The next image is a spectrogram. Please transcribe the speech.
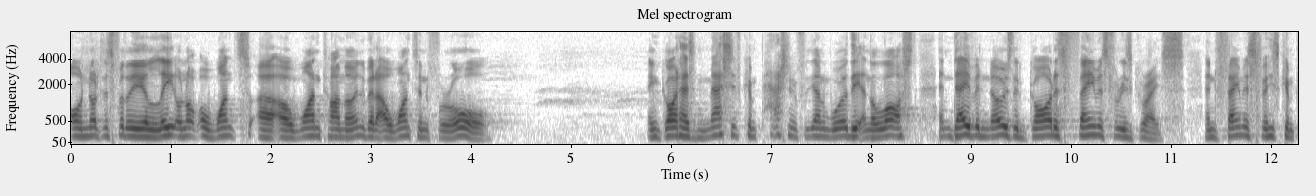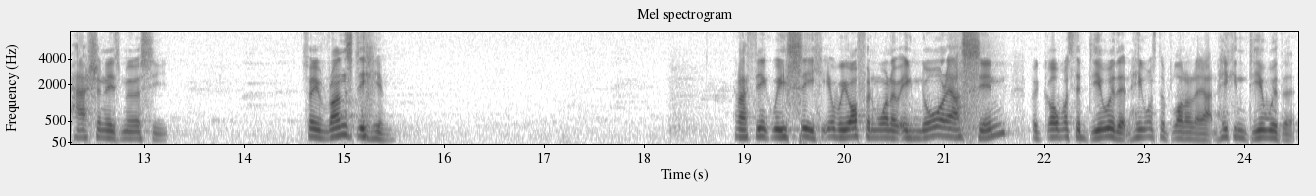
or not just for the elite or not a, once, uh, a one time only, but a once and for all. And God has massive compassion for the unworthy and the lost. And David knows that God is famous for his grace and famous for his compassion and his mercy. So he runs to him. And I think we see here, we often want to ignore our sin, but God wants to deal with it. And he wants to blot it out, and he can deal with it.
